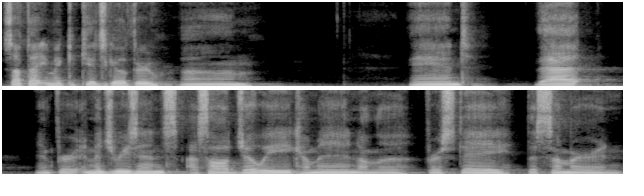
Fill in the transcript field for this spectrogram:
stuff that you make your kids go through. Um, and that, and for image reasons, I saw Joey come in on the first day this summer, and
